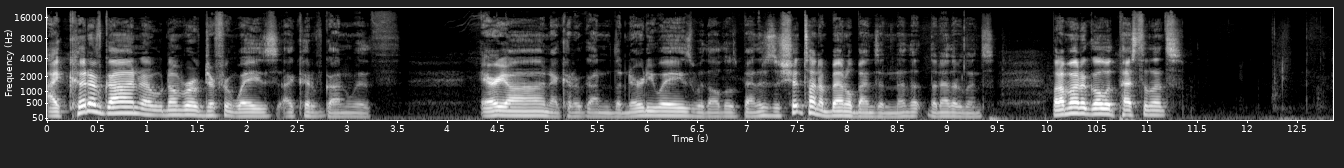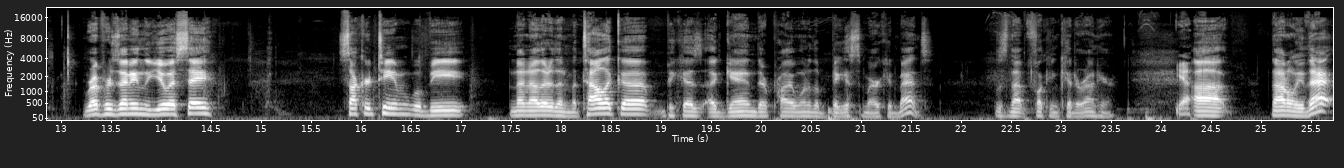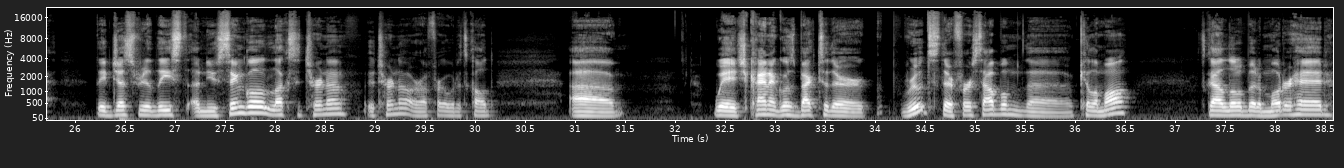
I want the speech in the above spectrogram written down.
I could have gone a number of different ways. I could have gone with Ayreon. I could have gone the nerdy ways with all those bands. There's a shit ton of metal bands in the Netherlands. But I'm gonna go with Pestilence. Representing the USA, soccer team will be none other than Metallica because again they're probably one of the biggest American bands. Let's not fucking kid around here. Yeah. Uh, not only that, they just released a new single, Lux Eterna, Eterna, or I forget what it's called, uh, which kind of goes back to their roots, their first album, the Kill 'Em All. It's got a little bit of Motorhead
